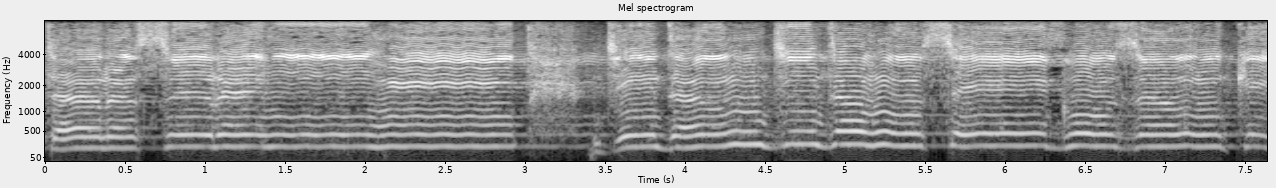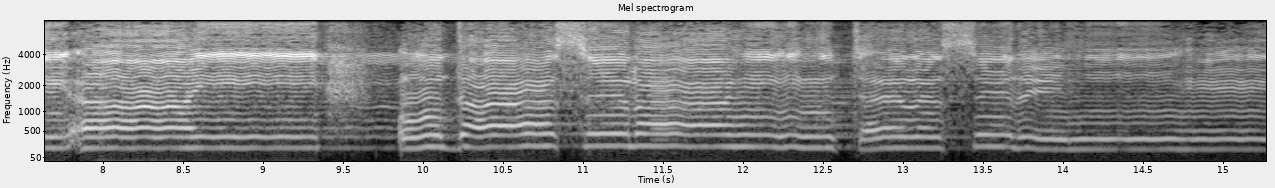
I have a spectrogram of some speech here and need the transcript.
ترس رہی ہے جدم جدل سے گزر کے آئی۔ اداس راہی ترس رہی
